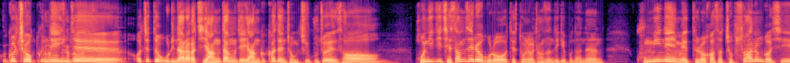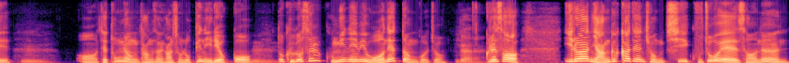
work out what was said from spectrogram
그 그렇죠. 녹취- 근데 이제 나왔죠. 어쨌든 우리나라 같이 양당제 양극화된 정치 구조에서 네. 음, 본인이 제3세력으로 대통령 당선되기보다는 국민의힘에 들어가서 접수하는 것이 음, 어, 대통령 당선 가능성을 높이는 일이었고 음, 또 그것을 국민의힘이 원했던 거죠. 네. 그래서 이러한 양극화된 정치 구조에서는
